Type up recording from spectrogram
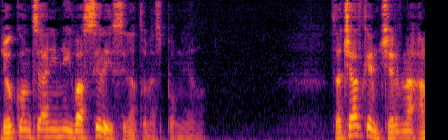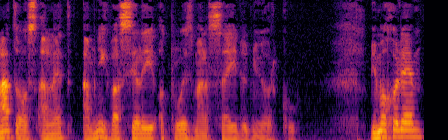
Dokonce ani mních Vasilij si na to nespomněl. Začátkem června Anatol s Anet a mních Vasilij odpluli z Marseille do New Yorku. Mimochodem,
